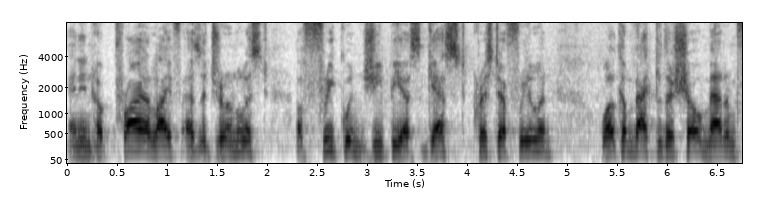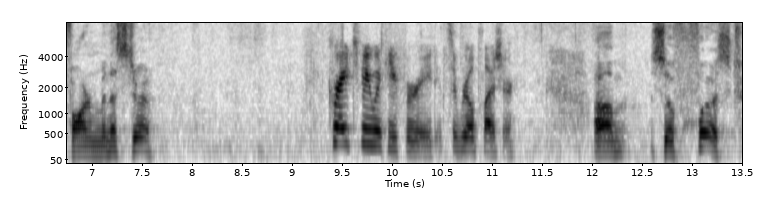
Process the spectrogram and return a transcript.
and in her prior life as a journalist, a frequent GPS guest, Chrystia Freeland. Welcome back to the show, Madam Foreign Minister. Great to be with you, Fareed. It's a real pleasure. Um, so, first,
